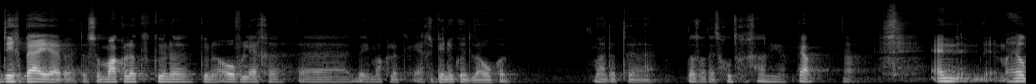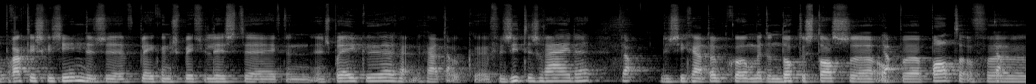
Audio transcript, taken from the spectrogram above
dichtbij hebben. Dat ze makkelijk kunnen, kunnen overleggen, eh, dat je makkelijk ergens binnen kunt lopen. Maar dat, eh, dat is altijd goed gegaan hier. Ja. En eh, heel praktisch gezien, dus eh verpleegkundige specialist heeft een, een spreekuur, ga- gaat ook visites rijden. Ja. Dus die gaat ook gewoon met een dokterstas Ja. op pad. Of, Ja.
